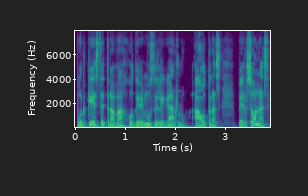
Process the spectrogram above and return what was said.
por qué este trabajo debemos delegarlo a otras personas.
